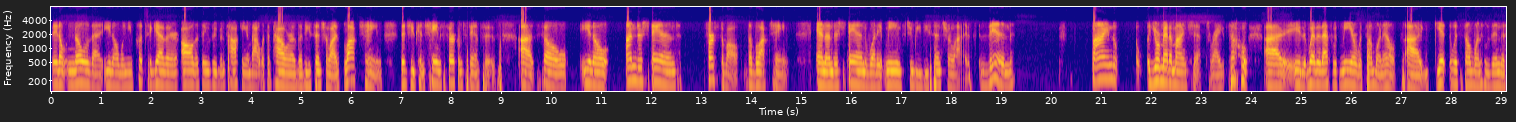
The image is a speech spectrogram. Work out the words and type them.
they don't know that, you know, when you put together all the things we've been talking about with the power of the decentralized blockchain, that you can change circumstances. Uh, so, you know, understand, first of all, the blockchain and understand what it means to be decentralized. Then find your meta mind shift, right? So, uh, it, whether that's with me or with someone else, uh, get with someone who's in this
